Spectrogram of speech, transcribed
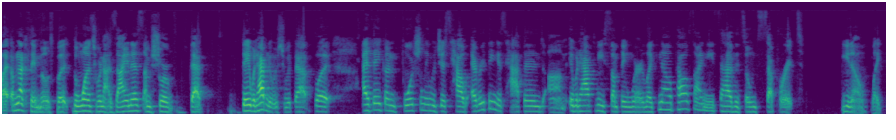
like I'm not gonna say most, but the ones who are not Zionists, I'm sure that they would have no issue with that. But I think unfortunately with just how everything has happened, um, it would have to be something where like, no, Palestine needs to have its own separate, you know, like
